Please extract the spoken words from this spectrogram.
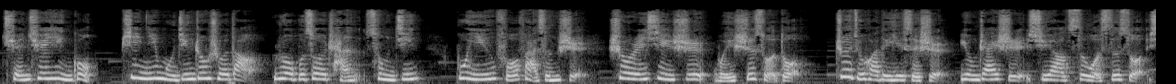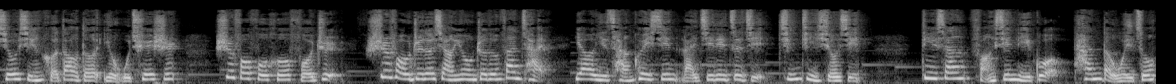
全缺应供。《毗尼母经》中说道：“若不坐禅诵经，不迎佛法僧事。”受人信施为师所堕。这句话的意思是，用斋时需要自我思索修行和道德有无缺失，是否符合佛制，是否值得享用这顿饭菜，要以惭愧心来激励自己精进修行。第三，防心离过，贪等为宗。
